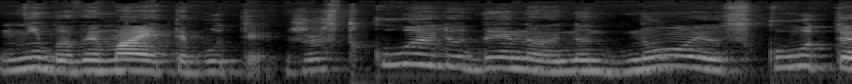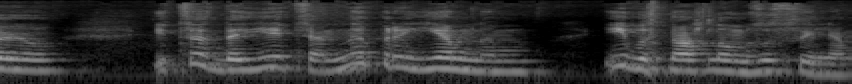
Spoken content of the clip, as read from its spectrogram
ніби ви маєте бути жорсткою людиною, нудною, скутою, і це здається неприємним і виснажливим зусиллям.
